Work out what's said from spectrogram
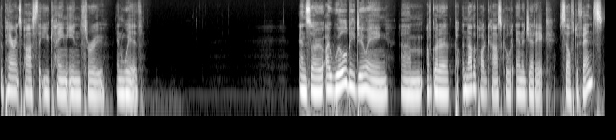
the parents' past that you came in through and with. And so I will be doing, um, I've got a, another podcast called Energetic Self Defense,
